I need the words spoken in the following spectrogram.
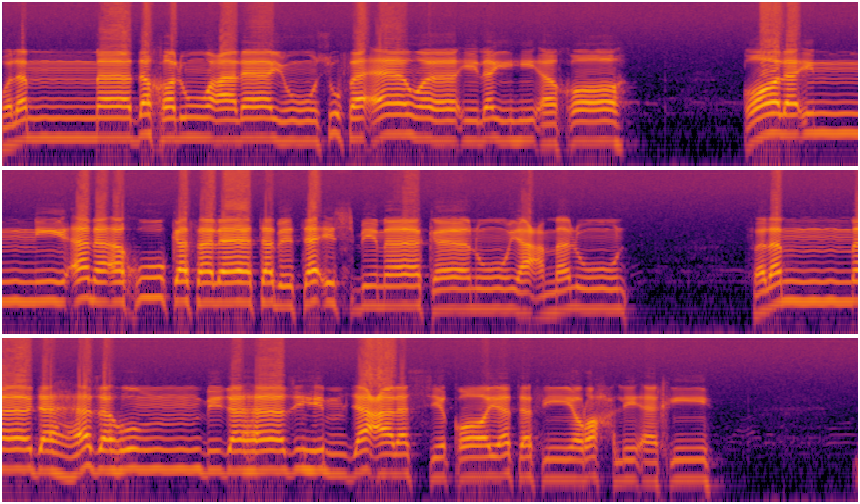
وَلَمَّا دَخَلُوا عَلَى يُوسُفَ آوَى إِلَيْهِ أَخَاهُ قَالَ إِنِّي أَنَا أَخُوكَ فَلَا تَبْتَئِسْ بِمَا كَانُوا يَعْمَلُونَ. فَلَمَّا جَهَّزَهُم بِجَهَازِهِمْ جَعَلَ السِّقَايَةَ فِي رَحْلِ أَخِيهِ.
